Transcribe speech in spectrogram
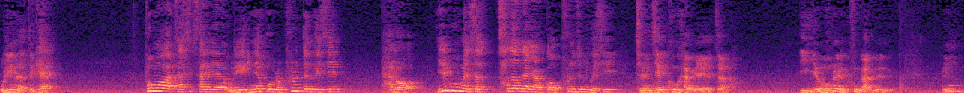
우리는 어떻게? 부모와 자식 사이에 우리 인연법을 풀었던 것이 바로 일부분에서 찾아내갖고 풀어준 것이 전생궁합이었잖아. 이 영혼의 궁합이었는 응?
